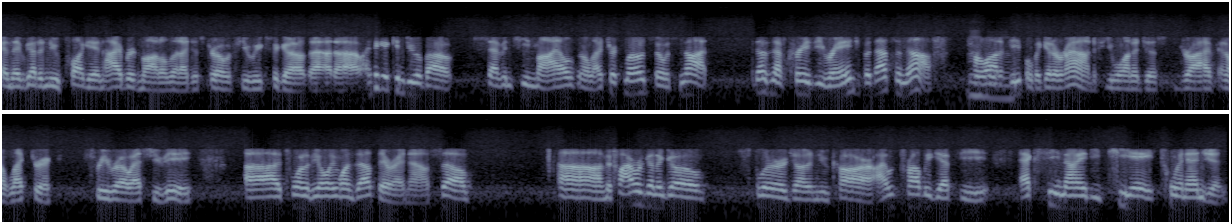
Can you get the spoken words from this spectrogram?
And they've got a new plug-in hybrid model that I just drove a few weeks ago. That uh, I think it can do about 17 miles in electric mode. So it's not it doesn't have crazy range, but that's enough for a lot of people to get around if you want to just drive an electric three-row SUV. Uh, it's one of the only ones out there right now. So um, if I were going to go splurge on a new car, I would probably get the XC90 T8 twin engine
